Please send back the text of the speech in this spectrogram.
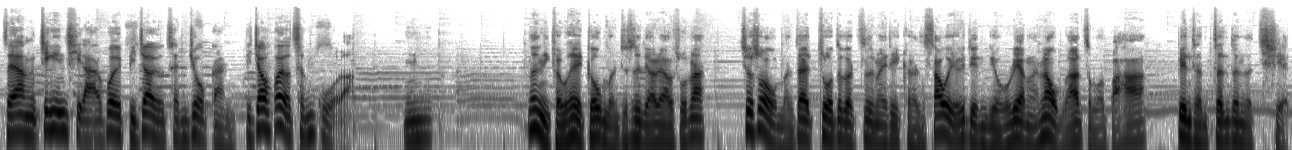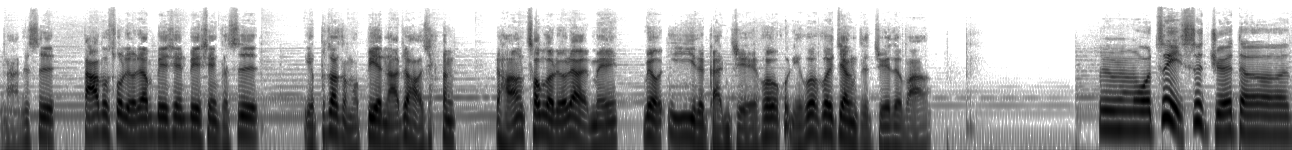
这样经营起来会比较有成就感，比较会有成果啦。嗯，那你可不可以跟我们就是聊聊说，那就算我们在做这个自媒体，可能稍微有一点流量了，那我们要怎么把它？变成真正的钱呐、就是大家都说流量变现变现，可是也不知道怎么变啊，就好像好像充个流量也没没有意义的感觉，会你会会这样子觉得吗？嗯，我自己是觉得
